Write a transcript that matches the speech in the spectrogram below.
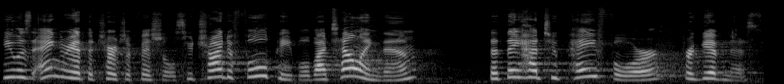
He was angry at the church officials who tried to fool people by telling them that they had to pay for forgiveness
